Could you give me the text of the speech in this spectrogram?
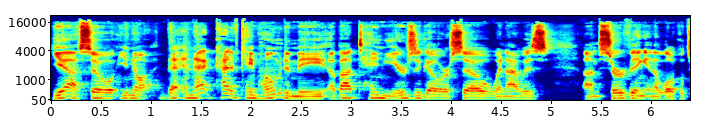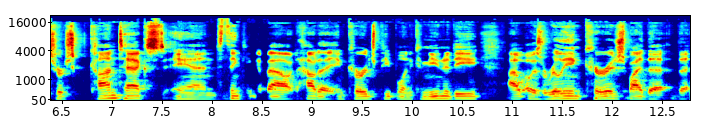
Yeah, so you know that, and that kind of came home to me about ten years ago or so when I was um, serving in a local church context and thinking about how to encourage people in community. I was really encouraged by the the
